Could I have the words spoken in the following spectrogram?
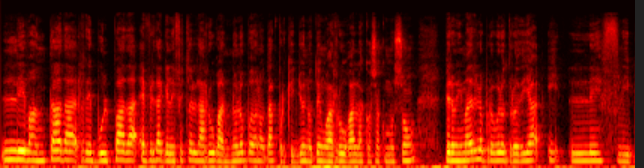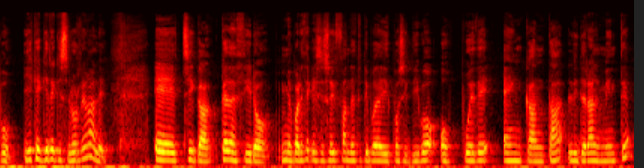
levantada, repulpada. Es verdad que el efecto en la arruga no lo puedo notar porque yo no tengo arrugas, las cosas como son, pero mi madre lo probó el otro día y le flipó. Y es que quiere que se lo regale. Eh, chicas, qué deciros, me parece que si sois fan de este tipo de dispositivos os puede encantar, literalmente.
